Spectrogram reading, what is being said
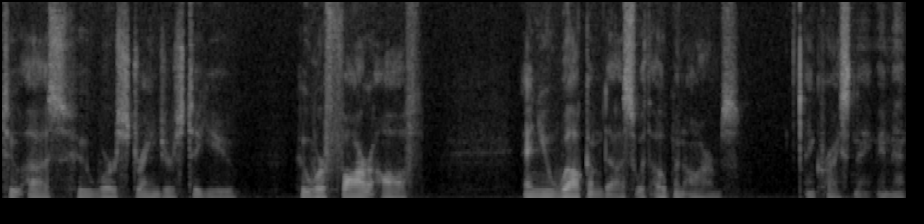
to us who were strangers to you, who were far off, and you welcomed us with open arms. In Christ's name, amen.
